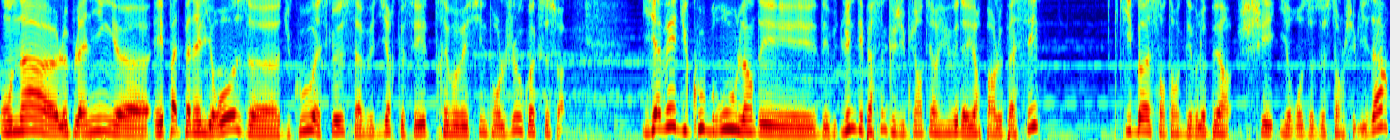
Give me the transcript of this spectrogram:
on a le planning et pas de panel Heroes, du coup est-ce que ça veut dire que c'est très mauvais signe pour le jeu ou quoi que ce soit? Il y avait du coup Brou, l'une des personnes que j'ai pu interviewer d'ailleurs par le passé, qui bosse en tant que développeur chez Heroes of the Storm chez Blizzard,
